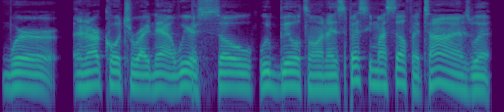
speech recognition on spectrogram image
we're in our culture right now? We are so we built on it, especially myself at times. Where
